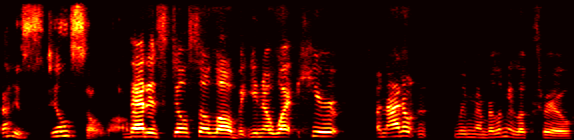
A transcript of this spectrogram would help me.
That is still so low. That is still so low. But you know what? Here, and I don't remember. Let me look through.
